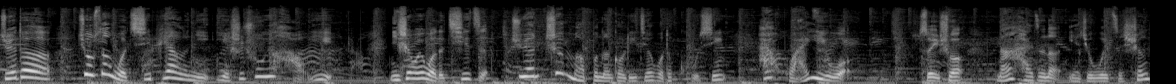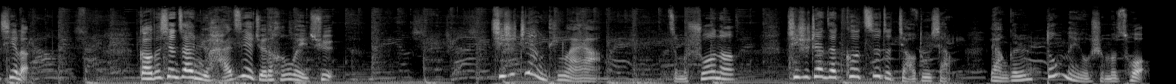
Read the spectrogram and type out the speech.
觉得就算我欺骗了你，也是出于好意。你身为我的妻子，居然这么不能够理解我的苦心，还怀疑我，所以说男孩子呢也就为此生气了，搞得现在女孩子也觉得很委屈。其实这样听来啊，怎么说呢？其实站在各自的角度想，两个人都没有什么错。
